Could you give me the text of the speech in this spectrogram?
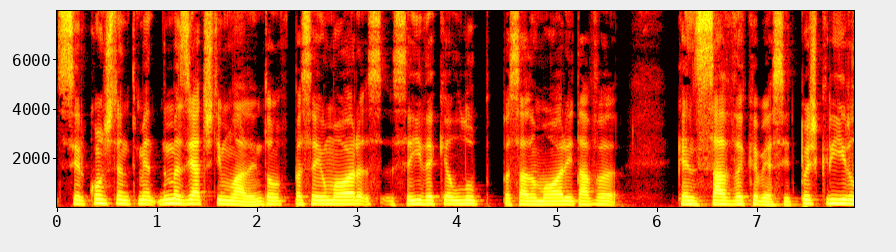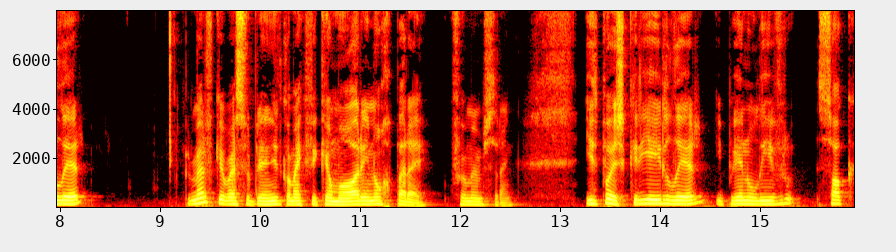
ser constantemente demasiado estimulada. Então passei uma hora, sa- saí daquele loop passado uma hora e estava cansado da cabeça. E depois queria ir ler. Primeiro fiquei bem surpreendido como é que fiquei uma hora e não reparei. Foi mesmo estranho. E depois queria ir ler e peguei no livro, só que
